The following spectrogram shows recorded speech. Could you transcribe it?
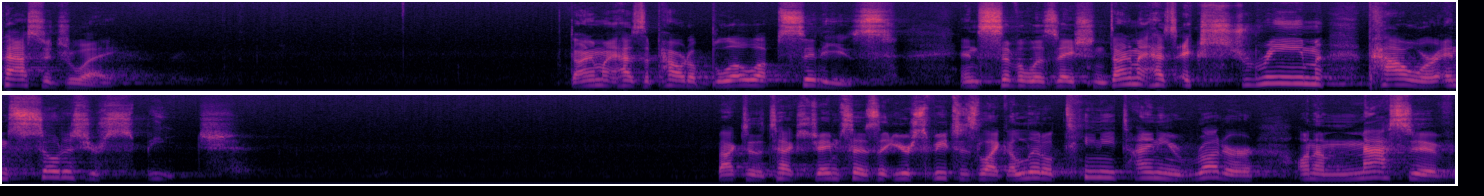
passageway. Dynamite has the power to blow up cities and civilization. Dynamite has extreme power, and so does your speech. Back to the text, James says that your speech is like a little teeny tiny rudder on a massive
